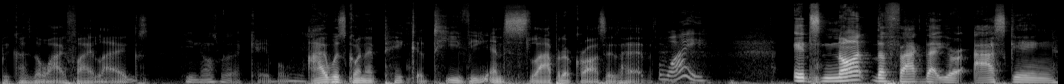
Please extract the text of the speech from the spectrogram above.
because the Wi-Fi lags." He knows where that cable is. I was gonna take a TV and slap it across his head. why? it's not the fact that you're asking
